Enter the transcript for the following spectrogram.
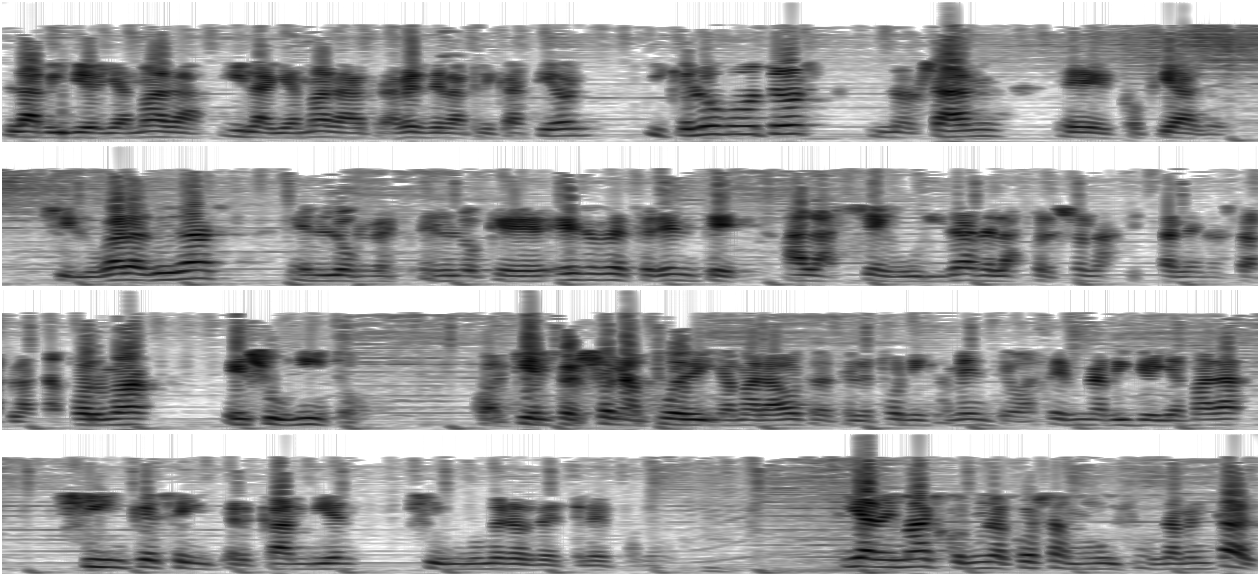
la videollamada y la llamada a través de la aplicación y que luego otros nos han eh, copiado. Sin lugar a dudas, en lo, en lo que es referente a la seguridad de las personas que están en nuestra plataforma, es un hito. Cualquier persona puede llamar a otra telefónicamente o hacer una videollamada sin que se intercambien sus números de teléfono. Y además con una cosa muy fundamental,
